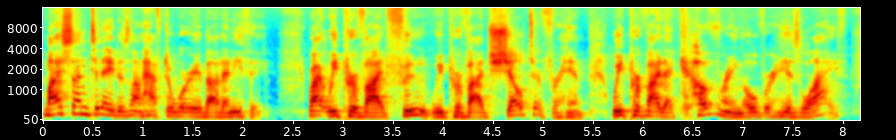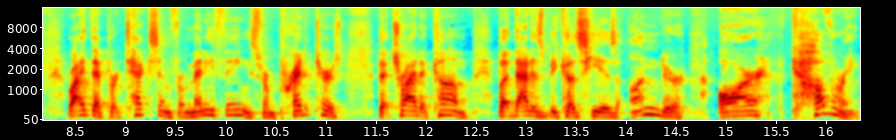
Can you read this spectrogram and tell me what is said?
My son today does not have to worry about anything. right? We provide food, we provide shelter for him, we provide a covering over his life. Right, that protects him from many things, from predators that try to come, but that is because he is under our covering,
